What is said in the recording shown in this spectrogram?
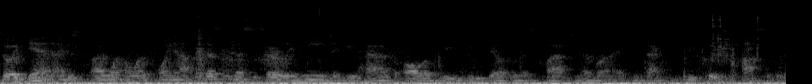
so again, I just I want I want to point out it doesn't necessarily mean that you have all of these details in this class memorized. In fact, you couldn't possibly,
